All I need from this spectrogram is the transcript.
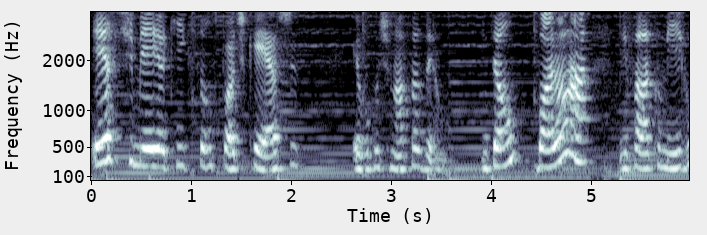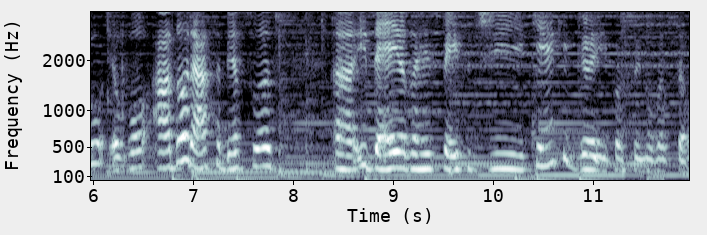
este meio aqui, que são os podcasts, eu vou continuar fazendo. Então, bora lá, vem falar comigo, eu vou adorar saber as suas uh, ideias a respeito de quem é que ganha com a sua inovação.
